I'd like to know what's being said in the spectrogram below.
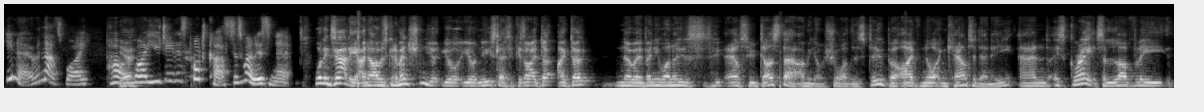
you know, and that's why part yeah. of why you do this podcast as well, isn't it? Well, exactly. I know I was going to mention your, your, your newsletter because I don't I don't know of anyone who's, else who does that. I mean, I'm sure others do, but I've not encountered any, and it's great. It's a lovely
